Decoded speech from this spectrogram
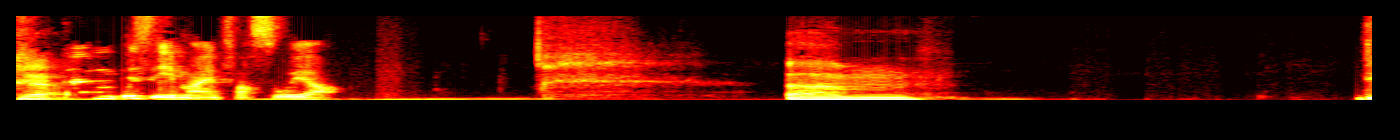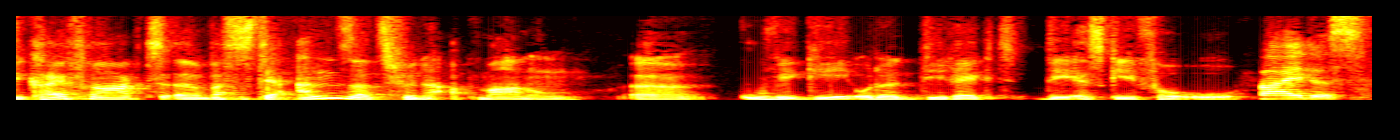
ja. ähm, ist eben einfach so, ja. Ähm, die Kai fragt, äh, was ist der Ansatz für eine Abmahnung? Äh, UWG oder direkt DSGVO? Beides.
